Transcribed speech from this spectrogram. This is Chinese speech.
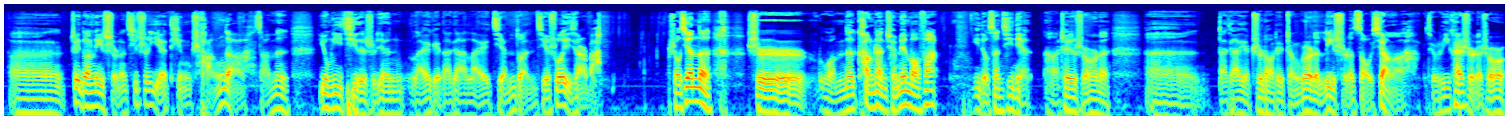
呃，这段历史呢，其实也挺长的啊。咱们用一期的时间来给大家来简短解说一下吧。首先呢，是我们的抗战全面爆发，一九三七年啊，这个时候呢，呃。大家也知道这整个的历史的走向啊，就是一开始的时候，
